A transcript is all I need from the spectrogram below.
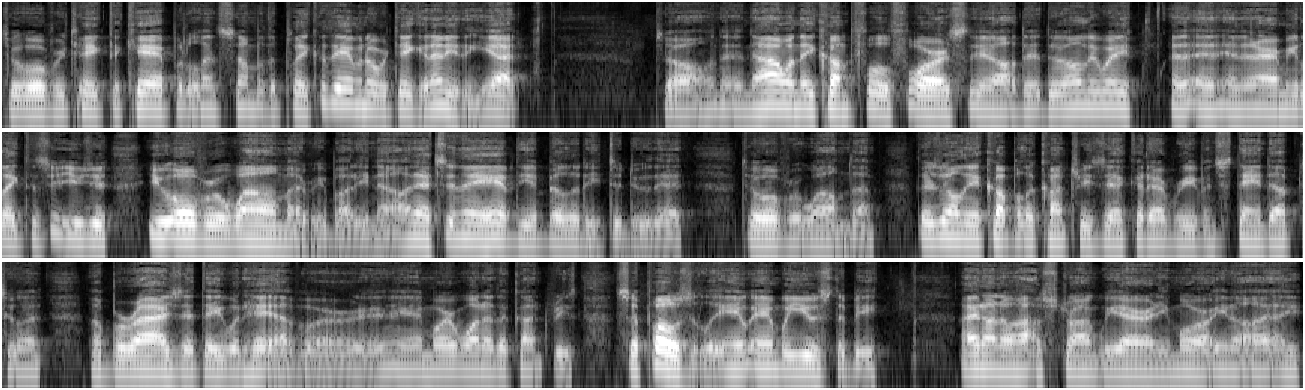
to overtake the capital and some of the place because they haven't overtaken anything yet. So now, when they come full force, you know, the, the only way in, in, an army like this, you just you overwhelm everybody now, and that's and they have the ability to do that. to overwhelm them. There's only a couple of countries that could ever even stand up to a, a barrage that they would have, or eh, eh, and we're one of the countries supposedly, and, and we used to be. I don't know how strong we are anymore. You know, I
